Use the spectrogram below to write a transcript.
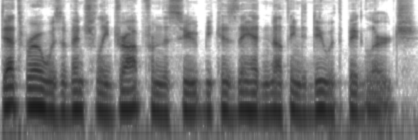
Death Row was eventually dropped from the suit because they had nothing to do with Big Lurch.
